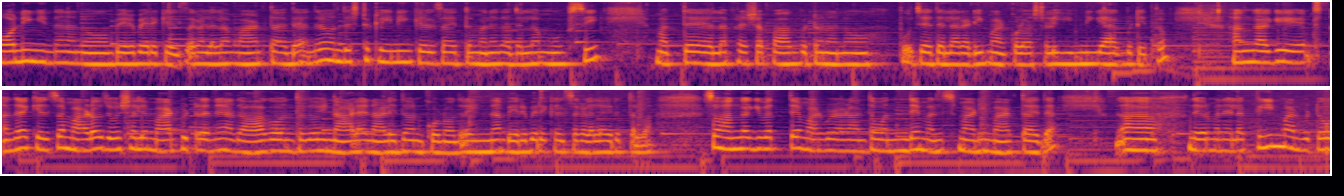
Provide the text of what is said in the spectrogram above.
ಮಾರ್ನಿಂಗಿಂದ ನಾನು ಬೇರೆ ಬೇರೆ ಕೆಲಸಗಳೆಲ್ಲ ಮಾಡ್ತಾ ಇದ್ದೆ. ಅಂದರೆ ಒಂದಷ್ಟು ಕ್ಲೀನಿಂಗ್ ಕೆಲಸ ಇತ್ತು ಮನೇದು ಅದೆಲ್ಲ ಮುಗಿಸಿ ಮತ್ತೆ ಎಲ್ಲ ಫ್ರೆಶ್ ಅಪ್ ಆಗಿಬಿಟ್ಟು ನಾನು ಪೂಜೆ ಅದೆಲ್ಲ ರೆಡಿ ಮಾಡ್ಕೊಳ್ಳೋ ಅಷ್ಟರಲ್ಲಿ ಈವ್ನಿಂಗೇ ಆಗಿಬಿಟ್ಟಿತ್ತು. ಹಾಗಾಗಿ, ಅಂದರೆ ಕೆಲಸ ಮಾಡೋ ಜೋಶಲ್ಲಿ ಮಾಡಿಬಿಟ್ರೇ ಅದು ಆಗೋ ಅಂಥದ್ದು ಈ ನಾಳೆ, ನಾಳಿದ್ದು ಅಂದ್ಕೊಂಡು ಅಂದರೆ ಇನ್ನೂ ಬೇರೆ ಬೇರೆ ಕೆಲಸಗಳೆಲ್ಲ ಇರುತ್ತಲ್ವ? ಸೊ ಹಾಗಾಗಿ ಇವತ್ತೇ ಮಾಡಿಬಿಡೋಣ ಅಂತ ಒಂದೇ ಮನಸ್ಸು ಮಾಡಿ ಮಾಡ್ತಾಯಿದ್ದೆ ದೇವ್ರ ಮನೆಯೆಲ್ಲ ಕ್ಲೀನ್ ಮಾಡಿಬಿಟ್ಟು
